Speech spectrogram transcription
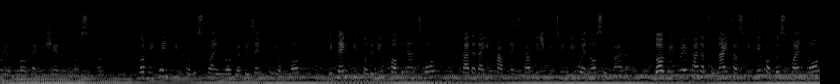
for your blood that you shed for us, oh God. Lord, we thank you for this wine, Lord, representing your blood. We thank you for the new covenant, Lord, Father, that you have established between you and us, oh Father. Lord, we pray, Father, tonight as we take of this wine, Lord,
